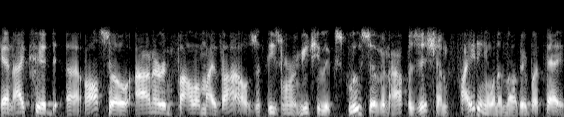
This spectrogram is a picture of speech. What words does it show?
and I could uh, also honor and follow my vows. That these weren't mutually exclusive in opposition, fighting one another, but they,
